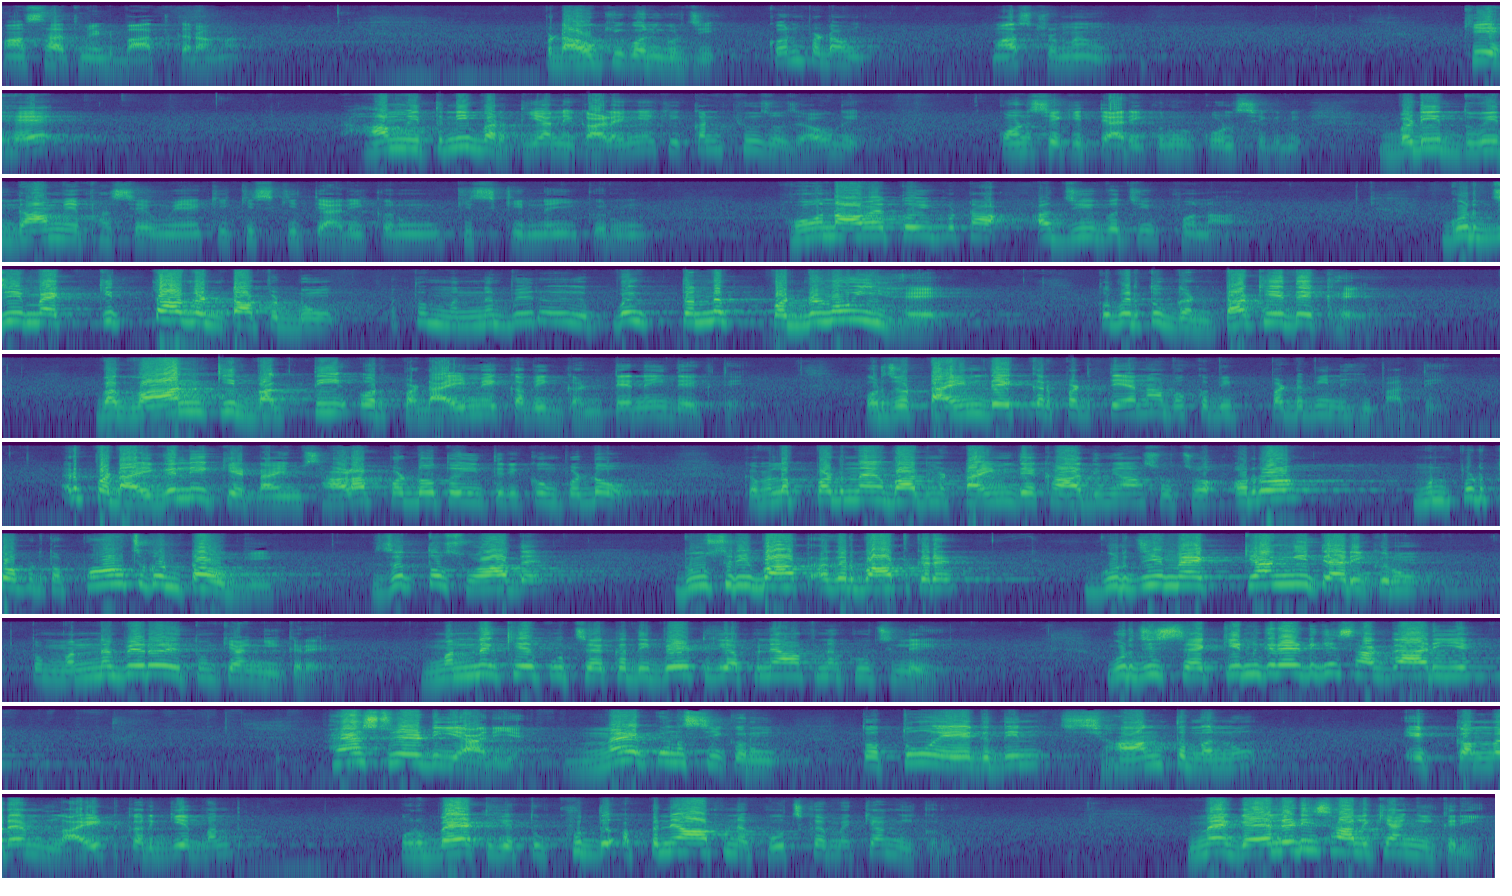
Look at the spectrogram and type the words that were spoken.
पाँच सात मिनट बात करांगा पढ़ाओ की कौन गुरु जी कौन पढ़ाऊं? मास्टर मैं हूँ। कि है, हम इतनी भर्तियाँ निकालेंगे कि कंफ्यूज हो जाओगे। कौन से की तैयारी करूँ, कौन से की नहीं। बड़ी दुविधा में फंसे हुए हैं कि किसकी तैयारी करूँ, किसकी नहीं करूँ। फ़ोन आवे तो ही बटा अजीब अजीब फ़ोन आवे। गुरुजी, मैं कितना घंटा पढ़ू? तो मन भाई तने पढ़ना ही है। तो फिर तू घंटा के देखे भगवान की भक्ति और पढ़ाई में कभी घंटे नहीं देखते। और जो टाइम देखकर पढ़ते हैं ना, वो कभी पढ़ भी नहीं पाते। अरे, पढ़ाई के लिए क्या टाइम साड़ा पढ़ो तो इन तरीकों पढ़ो। कि मतलब पढ़ने के बाद में टाइम देखा, आदमी आ सोचो, और मन पढ़ता पढ़ता पाँच घंटा होगी। जब तो स्वाद है। दूसरी बात, अगर बात करें, गुरुजी, मैं क्या तैयारी करूँ? तो मन ने बेरो तू क्या करे। मन ने क्या पूछे? कभी बैठ के अपने आप ने पूछ ले। गुरुजी सेकंड ग्रेड की सागा आ रही है। फ़र्स्ट ग्रेड की आ रही है। मैं कौन सी करूँ? तो तू एक दिन शांत मनू एक कमरे में लाइट करिए बंद, और बैठ के तू खुद अपने आप ने पूछ कर मैं क्या नहीं करूँ? मैं गैलरी साल क्या नहीं करी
